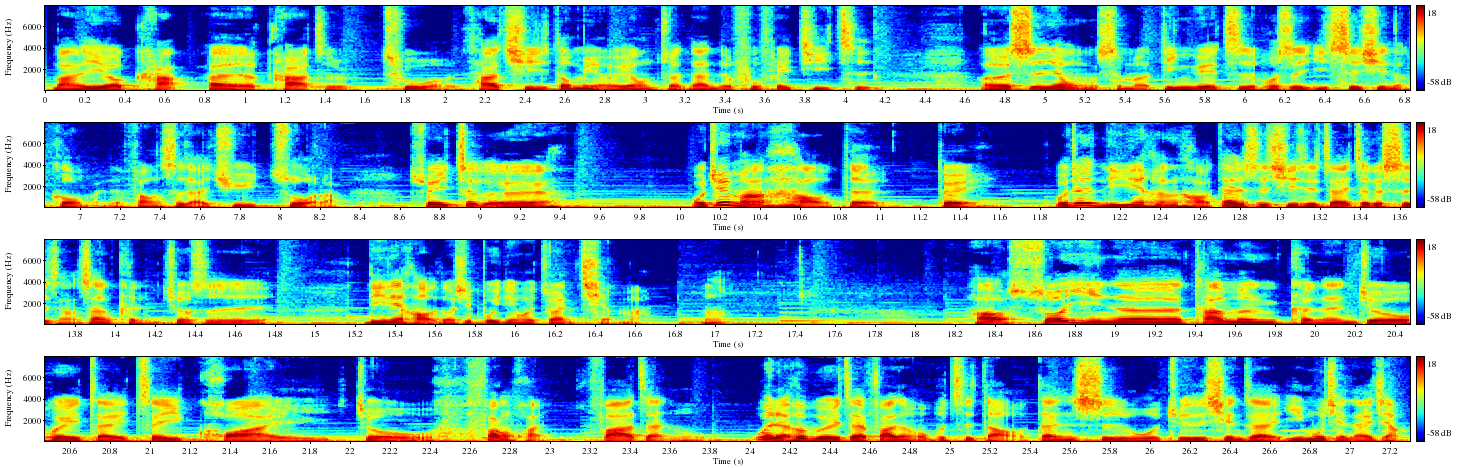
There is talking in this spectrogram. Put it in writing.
马里奥卡呃 Kart Tour，它其实都没有用转蛋的付费机制。而是用什么订阅制或是一次性的购买的方式来去做了，所以这个我觉得蛮好的。对，我觉得理念很好，但是其实在这个市场上，可能就是理念好的东西不一定会赚钱嘛。嗯，好，所以呢，他们可能就会在这一块就放缓发展，未来会不会再发展我不知道。但是我觉得现在以目前来讲，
